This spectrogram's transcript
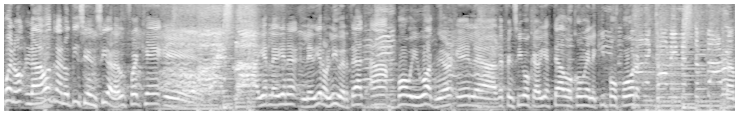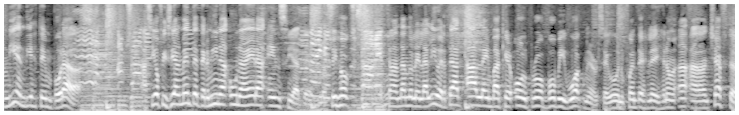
Bueno, la otra noticia en Seattle fue que eh, ayer le, diene- le dieron libertad a Bobby Wagner, el eh, defensivo que había estado con el equipo por también 10 temporadas. Así oficialmente termina una era en Seattle. Los Seahawks están dándole la libertad al linebacker All Pro Bobby Wagner, según fuentes le dijeron a Adam Schefter.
